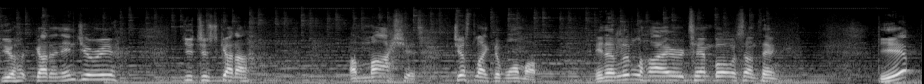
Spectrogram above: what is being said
you got an injury, you just gotta uh, mash it, just like the warm up, in a little higher tempo or something. Yep.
